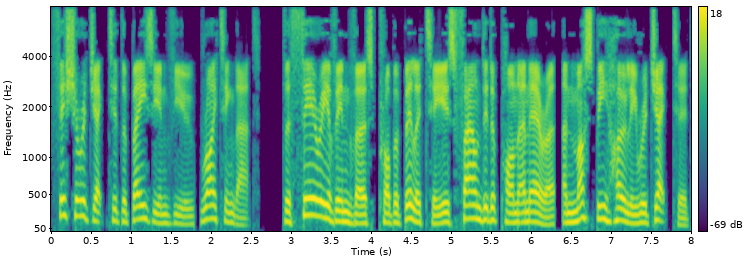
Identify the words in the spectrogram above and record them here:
Fisher rejected the Bayesian view, writing that, "...the theory of inverse probability is founded upon an error, and must be wholly rejected."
